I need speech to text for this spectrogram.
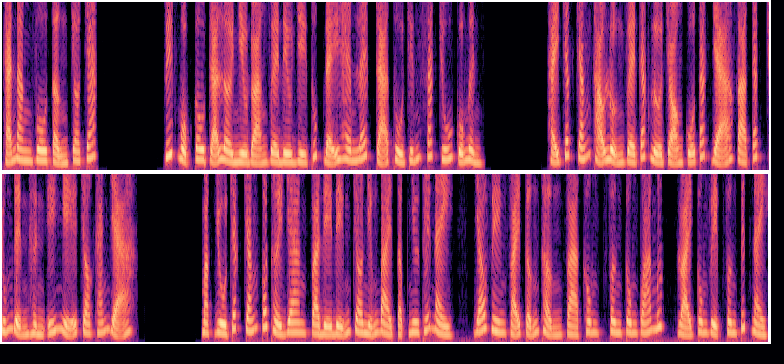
Khả năng vô tận cho chat. Viết một câu trả lời nhiều đoạn về điều gì thúc đẩy Hamlet trả thù chính xác chú của mình. Hãy chắc chắn thảo luận về các lựa chọn của tác giả và cách chúng định hình ý nghĩa cho khán giả. Mặc dù chắc chắn có thời gian và địa điểm cho những bài tập như thế này, giáo viên phải cẩn thận và không phân công quá mức loại công việc phân tích này.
